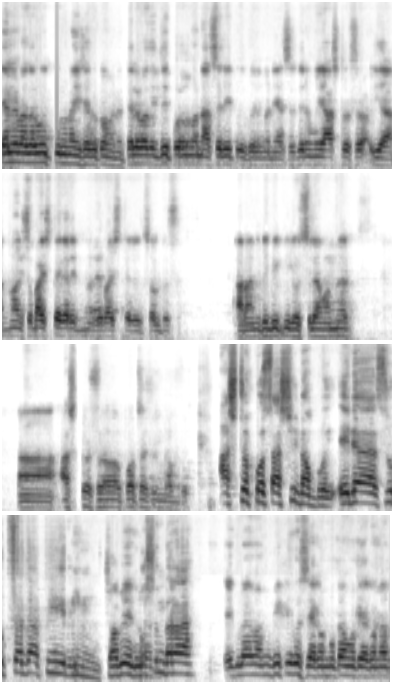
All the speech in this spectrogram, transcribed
তেলের বাজার ওই তুলনা হিসাবে কমে না। তেলের বাজার যে পরিমাণ আছে রেট ওই পরিমাণে আছে। যেরকম ওই আটশোশো ইয়া নয়শো বাইশ টাকা রেট নয়শো বাইশ টাকা চলতেছে। আর আমি তো বিক্রি করছিলাম আপনার আটশোশো পঁচাশি নব্বই। আষ্ট পঁচাশি নব্বই। এটা সুপসাদা পীর সবই এগুলো। বসুন্ধরা? এগুলো আমি বিক্রি করছি। এখন মোটামুটি এখন আর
